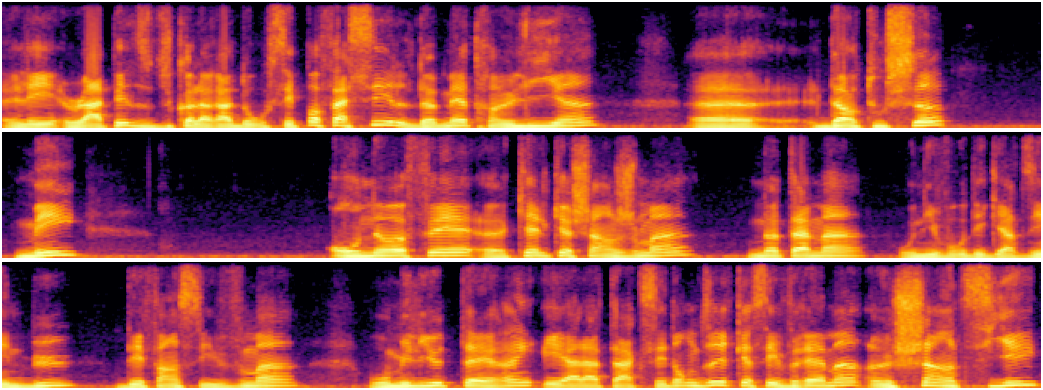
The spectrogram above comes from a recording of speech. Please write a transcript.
les Rapids du Colorado. C'est pas facile de mettre un lien euh, dans tout ça, mais on a fait euh, quelques changements, notamment au niveau des gardiens de but, défensivement, au milieu de terrain et à l'attaque. C'est donc dire que c'est vraiment un chantier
